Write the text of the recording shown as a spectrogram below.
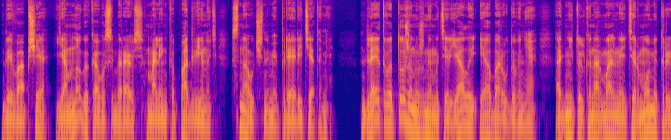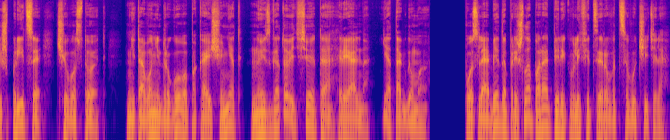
Да и вообще, я много кого собираюсь маленько подвинуть с научными приоритетами. Для этого тоже нужны материалы и оборудование. Одни только нормальные термометры и шприцы чего стоят. Ни того, ни другого пока еще нет, но изготовить все это реально, я так думаю. После обеда пришла пора переквалифицироваться в учителя.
